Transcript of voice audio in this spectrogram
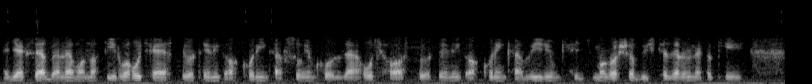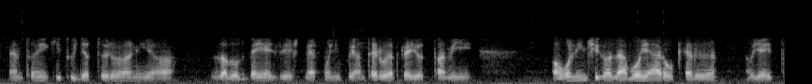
egy Excelben le vannak írva, hogyha ez történik, akkor inkább szóljunk hozzá, hogyha az történik, akkor inkább írjunk egy magasabb ügykezelőnek, aki nem tudom ki tudja törölni a, az adott bejegyzést, mert mondjuk olyan területre jött, ami, ahol nincs igazából járókelő, ugye itt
